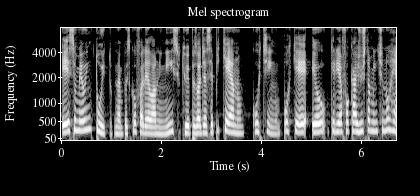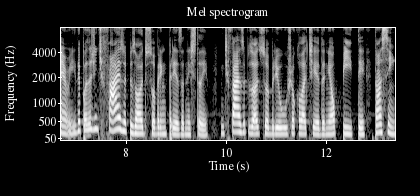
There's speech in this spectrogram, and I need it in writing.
esse o meu intuito, né? Por isso que eu falei lá no início que o episódio ia ser pequeno, curtinho, porque eu queria focar justamente no Harry. E depois a gente faz o episódio sobre a empresa Nestlé. A gente faz o episódio sobre o chocolatier Daniel Peter. Então, assim,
